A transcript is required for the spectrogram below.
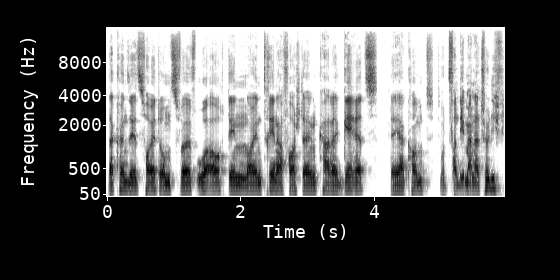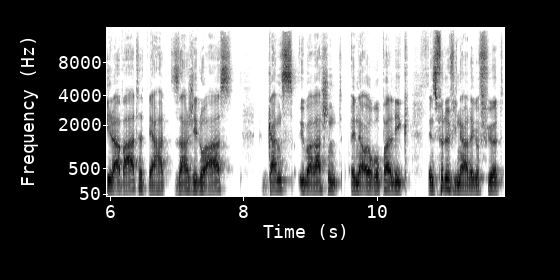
Da können sie jetzt heute um 12 Uhr auch den neuen Trainer vorstellen, Karel Geretz, der ja kommt und von dem man natürlich viel erwartet. Der hat Saint-Gilloise ganz überraschend in der Europa League ins Viertelfinale geführt.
